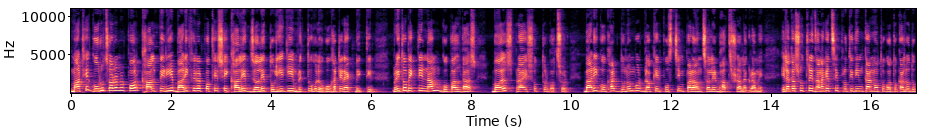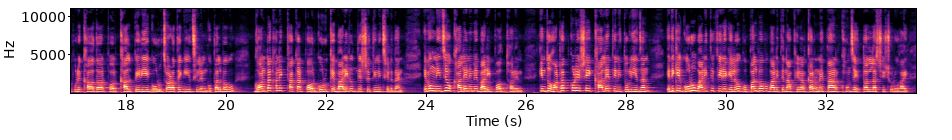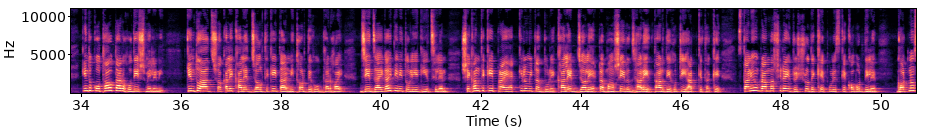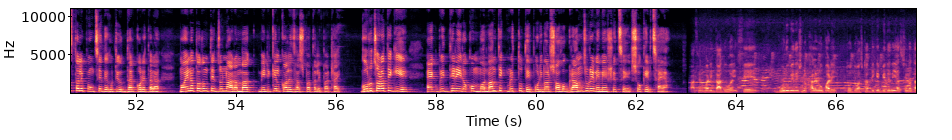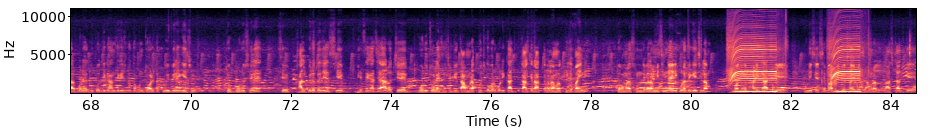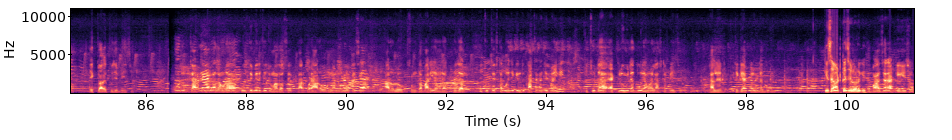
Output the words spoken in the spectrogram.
মাঠে গরু চড়ানোর পর খাল পেরিয়ে বাড়ি ফেরার পথে সেই খালের জলে তলিয়ে গিয়ে মৃত্যু হলো গোঘাটের এক ব্যক্তির। মৃত ব্যক্তির নাম গোপাল দাস, বয়স প্রায় সত্তর বছর। বাড়ি গোঘাট দু নম্বর ব্লকের পশ্চিমপাড়া অঞ্চলের ভাতশালা গ্রামে। এলাকা সূত্রে জানা গেছে, প্রতিদিনকার মতো গতকালও দুপুরে খাওয়া দাওয়ার পর খাল পেরিয়ে গরু চড়াতে গিয়েছিলেন গোপালবাবু। ঘণ্টাখানেক থাকার পর গরুকে বাড়ির উদ্দেশ্যে তিনি ছেড়ে দেন এবং নিজেও খালে নেমে বাড়ির পথ ধরেন। কিন্তু হঠাৎ করে সেই খালে তিনি তলিয়ে যান। এদিকে গরু বাড়িতে ফিরে গেলেও গোপালবাবু বাড়িতে না ফেরার কারণে তার খোঁজে তল্লাশি শুরু হয়। কিন্তু কোথাও তার হদিশ মেলেনি। কিন্তু আজ সকালে খালের জল থেকেই তার নিথর দেহ উদ্ধার হয়। যে জায়গায় তিনি তলিয়ে গিয়েছিলেন, সেখান থেকে প্রায় এক কিলোমিটার দূরে খালের জলে একটা বাঁশের ঝাড়ে তার দেহটি আটকে থাকে। স্থানীয় গ্রামবাসীরা এই দৃশ্য দেখে পুলিশকে খবর দিলে, ঘটনাস্থলে পৌঁছে দেহটি উদ্ধার করে তারা ময়না তদন্তের জন্য আরামবাগ মেডিকেল কলেজ হাসপাতালে পাঠায়। গরু চড়াতে গিয়ে এক বৃদ্ধের এই রকম মর্মান্তিক মৃত্যুতে পরিবার সহ গ্রাম জুড়ে নেমে এসেছে শোকের ছায়া। পাশের বাড়ির দাদু হয় সে গরু বেঁধেছিল খালের ওপারে, তো দশটার দিকে বেঁধে দিয়ে আসছিল, তারপরে দুটোর দিকে আনতে গিয়েছিল, তখন জলটা খুবই বেড়ে গিয়েছিল। তো গরু ছেড়ে সে খাল পেরোতে যেয়ে সে ভেসে গেছে আর হচ্ছে গরু চলে এসেছে। যেহেতু আমরা খোঁজখবর করি, কাল কালকে রাত্রেবেলা আমরা খুঁজে পাইনি। তো আমরা সন্ধ্যেবেলা মিসিং ডায়েরি করাতে গিয়েছিলাম। গতকাল তারিখে আজকে পুলিশ এসে বা বিডিও সাহেব এসে আমরা লাস্ট আজকে একটু আগে খুঁজে পেয়েছি। চারটে নাগাদ আমরা খুলতে পেরেছি জোনা দশে। তারপরে আরও অন্যান্য লোক এসে আরও লোক সংখ্যা বাড়িয়ে আমরা খোঁজার কিছু চেষ্টা করেছি কিন্তু কাছাকাছি পাইনি। কিছুটা এক কিলোমিটার দূরে আমরা লাস্টটা পেয়েছি খালের থেকে এক কিলোমিটার দূরে। কিসে আটকে ছিল নাকি? মাছ ধারে আটকে গিয়েছিল।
